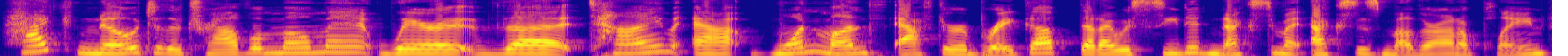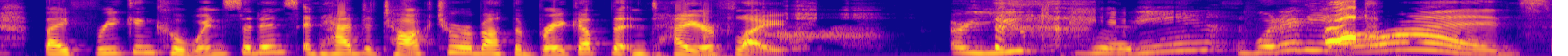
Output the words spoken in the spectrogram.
heck no to the travel moment where the time at one month after a breakup that I was seated next to my ex's mother on a plane by freaking coincidence and had to talk to her about the breakup the entire flight. Are you kidding? What are the odds?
